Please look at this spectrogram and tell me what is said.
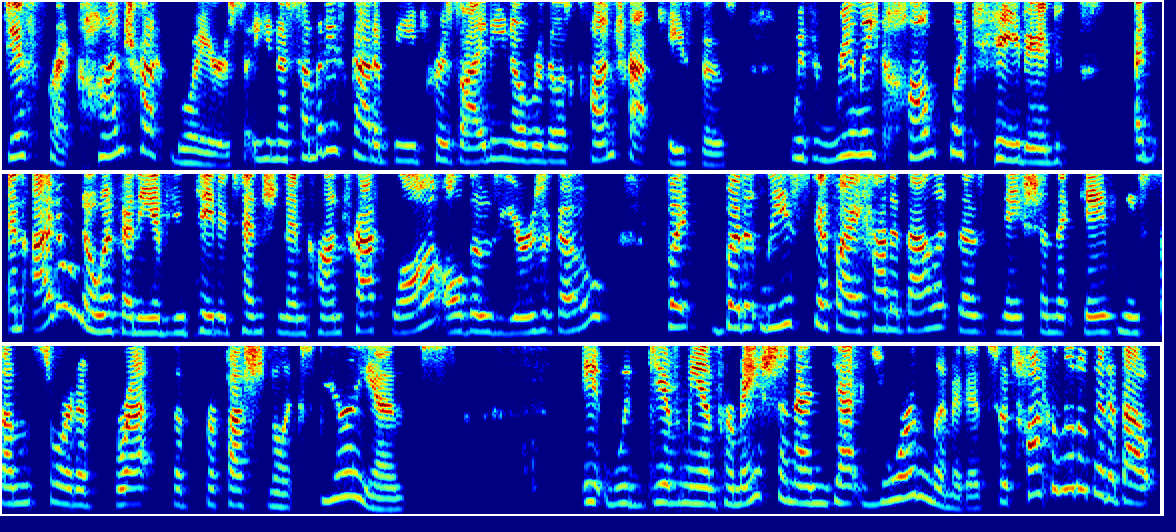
different contract lawyers you know somebody's got to be presiding over those contract cases with really complicated and, and I don't know if any of you paid attention in contract law all those years ago, but but at least if I had a ballot designation that gave me some sort of breadth of professional experience, it would give me information and yet you're limited. So talk a little bit about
